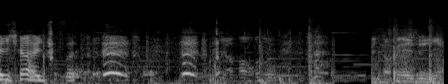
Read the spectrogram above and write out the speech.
いやあいつ。山ほど。な名人や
